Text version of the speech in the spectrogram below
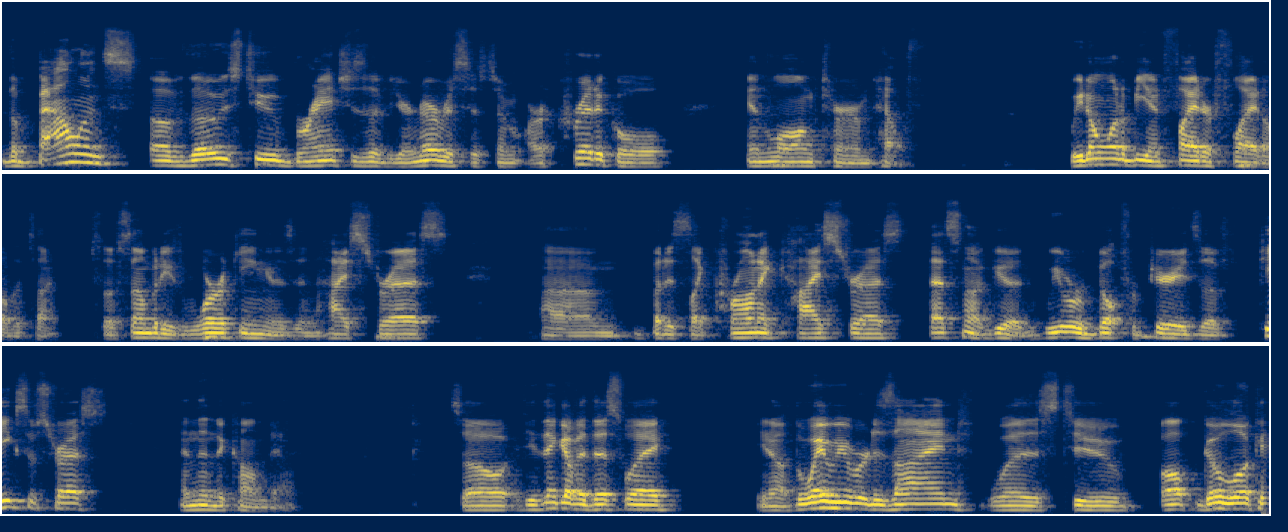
the balance of those two branches of your nervous system are critical in long-term health. We don't want to be in fight or flight all the time. So if somebody's working and is in high stress, um, but it's like chronic high stress, that's not good. We were built for periods of peaks of stress and then to calm down. So if you think of it this way, you know, the way we were designed was to well, go look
